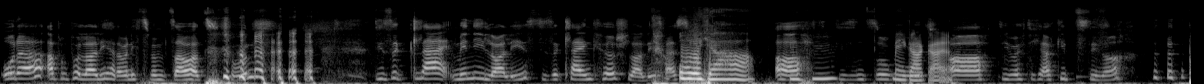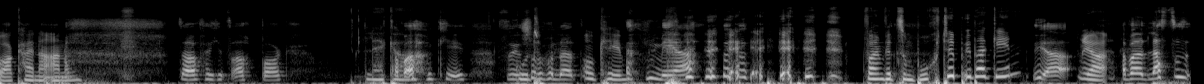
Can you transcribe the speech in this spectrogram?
Oder, apropos Lolli, hat aber nichts mit Sauer zu tun. diese kleinen Mini-Lollis, diese kleinen Kirschlollis, weißt Oh du? ja. Oh, Mhm. die sind so Mega gut. geil. Oh, die möchte ich auch. Gibt's die noch? Boah, keine Ahnung. Darauf habe ich jetzt auch Bock. Lecker. Aber okay, sind Gut. schon 100 okay. mehr. Wollen wir zum Buchtipp übergehen? ja. Ja. Aber lasst uns,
